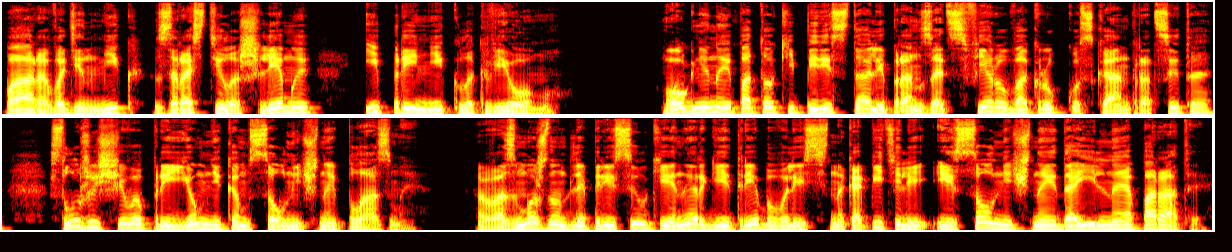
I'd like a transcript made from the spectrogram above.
Пара в один миг зарастила шлемы и приникла к Виому. Огненные потоки перестали пронзать сферу вокруг куска антрацита, служащего приемником солнечной плазмы. Возможно, для пересылки энергии требовались накопители и солнечные доильные аппараты.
